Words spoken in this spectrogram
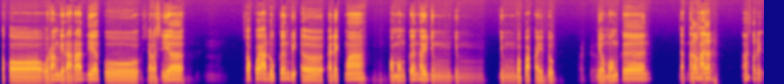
toko orang dirarat dia ku sales ieu Hmm. sok we adukeun bi- eh, edek mah ngomongkeun hayu jeung jeung jeung bapak ka itu Aduh. diomongkeun datang Bentar, ka bentar. Hah? Sorry,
